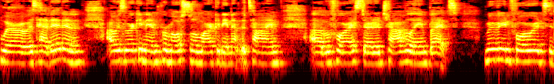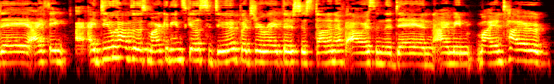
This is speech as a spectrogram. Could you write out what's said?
where I was headed. And I was working in promotional marketing at the time uh, before I started traveling. But moving forward today, I think I do have those marketing skills to do it, but you're right. There's just not enough hours in the day. And I mean, my entire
